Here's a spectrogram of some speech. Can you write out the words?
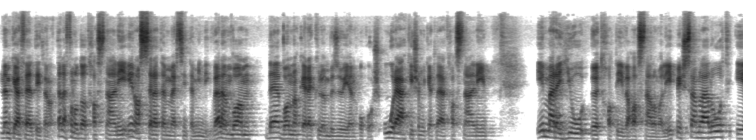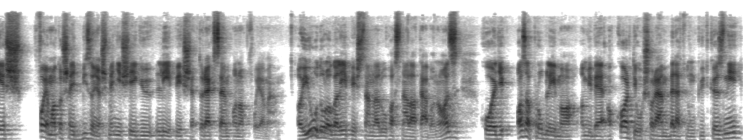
Nem kell feltétlenül a telefonodat használni, én azt szeretem, mert szinte mindig velem van, de vannak erre különböző ilyen okos órák is, amiket lehet használni. Én már egy jó 5-6 éve használom a lépésszámlálót, és folyamatosan egy bizonyos mennyiségű lépésre törekszem a nap folyamán. A jó dolog a lépésszámláló használatában az, hogy az a probléma, amiben a kardió során bele tudunk ütközni,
